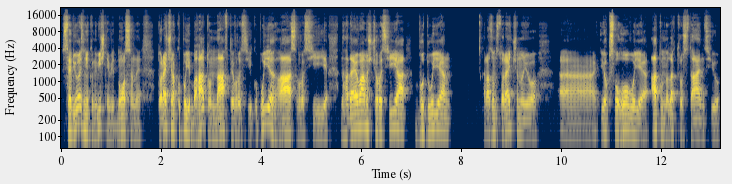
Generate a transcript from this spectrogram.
Серйозні економічні відносини. Туреччина купує багато нафти в Росії, купує газ в Росії. Нагадаю вам, що Росія будує разом з Туреччиною е, і обслуговує атомну електростанцію.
